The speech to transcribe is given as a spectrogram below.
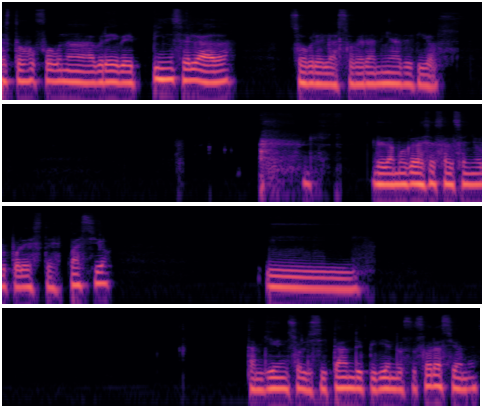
Esto fue una breve pincelada sobre la soberanía de Dios. Le damos gracias al Señor por este espacio y también solicitando y pidiendo sus oraciones,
